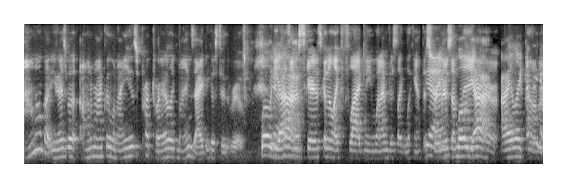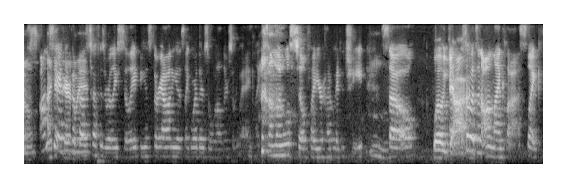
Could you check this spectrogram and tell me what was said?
I don't know about you guys, but automatically when I use Proctorio, like my anxiety goes through the roof. well, Yeah. yeah. Because I'm scared it's gonna like flag me when I'm just like looking at the Yeah. screen or something. Well, yeah. or- I like I I think don't know. it's I honestly, get I, think that paranoid. that stuff is really silly because the reality is like where there's a will, there's a way. Like someone will still figure out a way to cheat. Mhm. So well, and yeah. also it's an online class. Like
